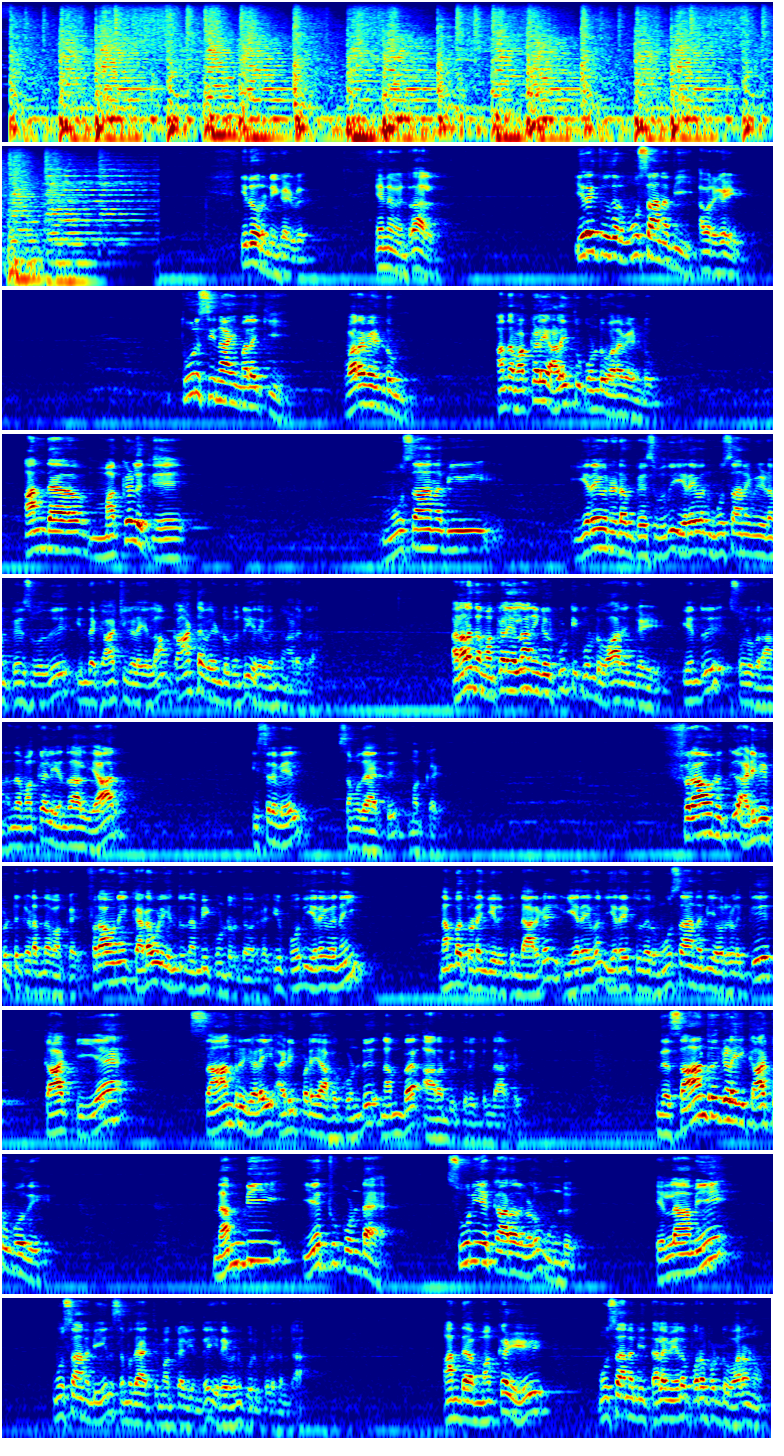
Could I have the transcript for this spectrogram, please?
இன்னொரு நிகழ்வு என்னவென்றால் இறை தூதர் மூசா நபி அவர்கள் தூர்சினாய் மலைக்கு வர வேண்டும் அந்த மக்களை அழைத்து கொண்டு வர வேண்டும். அந்த மக்களுக்கு மூசா நபி இறைவனிடம் பேசுவது இறைவன் மூசா நபியிடம் பேசுவது இந்த காட்சிகளை எல்லாம் காட்ட வேண்டும் என்று இறைவன் நாடுகிறான். அதனால் இந்த மக்களை எல்லாம் நீங்கள் கூட்டிக் கொண்டு வாருங்கள் என்று சொல்லுகிறான். அந்த மக்கள் என்றால் யார்? இஸ்ரவேல் சமுதாயத்து மக்கள். ஃபிராவுனுக்கு அடிமைப்பட்டு கிடந்த மக்கள். ஃபிராவுனை கடவுள் என்று நம்பிக்கொண்டிருந்தவர்கள் இப்போது இறைவனை நம்ப தொடங்கி இருக்கின்றார்கள். இறைவன் இறை தூதர் மூசா நபி அவர்களுக்கு காட்டிய சான்றுகளை அடிப்படையாக கொண்டு நம்ப ஆரம்பித்திருக்கின்றார்கள். இந்த சான்றுகளை காட்டும்போது நம்பி ஏற்றுக்கொண்ட சூனியக்காரர்களும் உண்டு. எல்லாமே மூசா நபியின் சமுதாயத்து மக்கள் என்று இறைவன் குறிப்பிடுகின்றார் அந்த மக்கள் மூசா நபி தலைமையில் புறப்பட்டு வரணும்.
